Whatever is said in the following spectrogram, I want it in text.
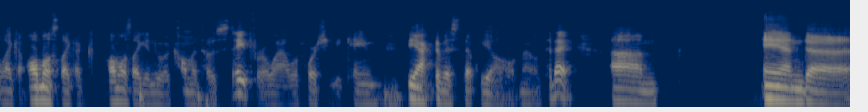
like almost like a almost like into a comatose state for a while before she became the activist that we all know today. Um and uh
